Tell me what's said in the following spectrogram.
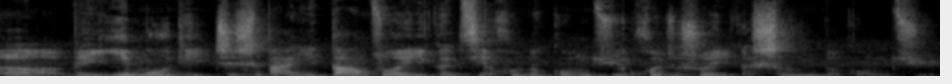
呃，唯一目的只是把你当做一个结婚的工具，或者说一个生育的工具。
